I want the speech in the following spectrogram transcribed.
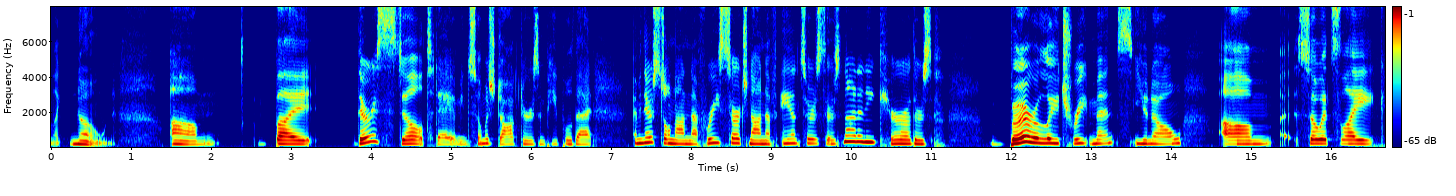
like known. Um, but there is still today, I mean, so much doctors and people that, I mean, there's still not enough research, not enough answers. There's not any cure. There's barely treatments, you know. Um, so it's like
